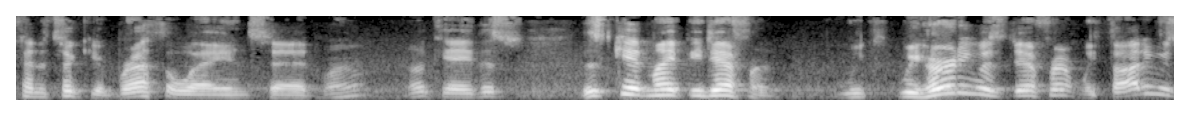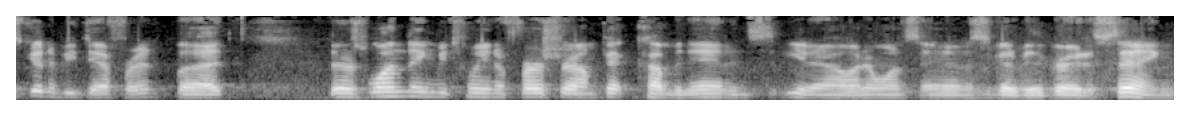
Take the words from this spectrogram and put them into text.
kind of took your breath away and said, "Well, okay, this this kid might be different." We, we heard he was different. We thought he was going to be different, but there's one thing between a first round pick coming in and you know and everyone's saying this is going to be the greatest thing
